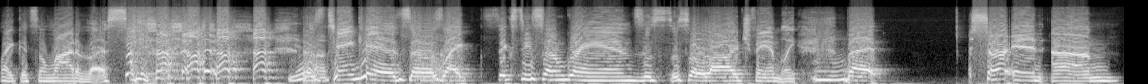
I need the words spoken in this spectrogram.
like it's a lot of us. yeah. It's ten kids, so it's like sixty some grands. It's, it's a large family, mm-hmm. but certain um,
